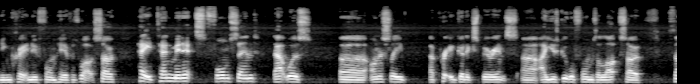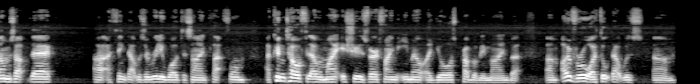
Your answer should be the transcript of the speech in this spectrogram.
And you can create a new form here as well. So, hey, 10 minutes, FormSend. That was uh, honestly a pretty good experience. Uh, I use Google Forms a lot, so thumbs up there. Uh, I think that was a really well designed platform. I couldn't tell if that were my issues verifying the email or yours, probably mine, but um, overall, I thought that was um,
